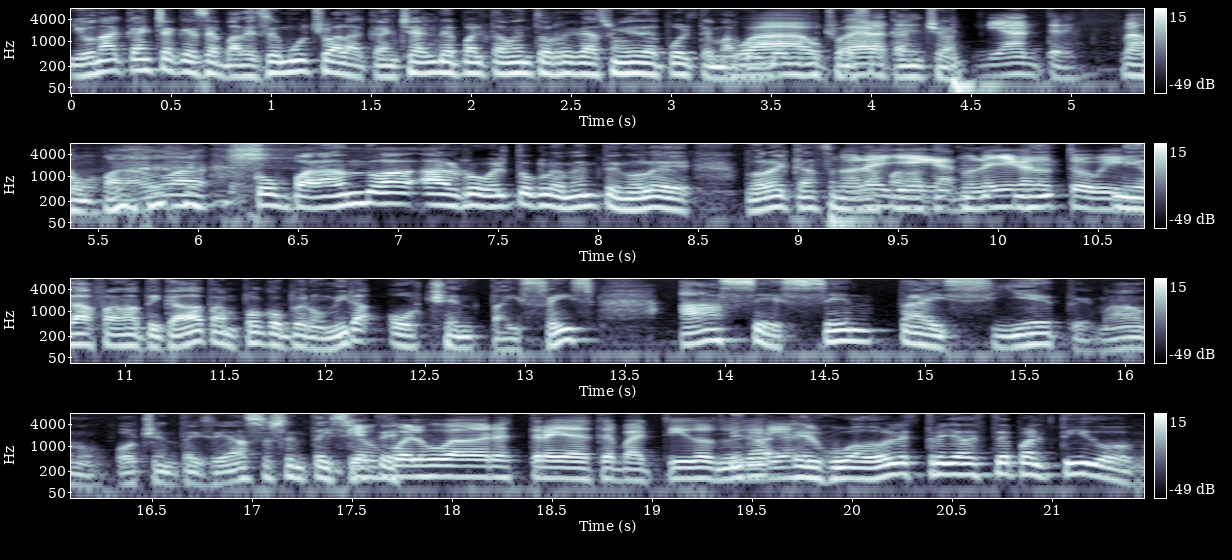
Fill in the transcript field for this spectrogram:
Y una cancha que se parece mucho a la cancha del Departamento de Recreación y Deporte. Me acuerdo mucho a esa cancha. Diantre. Vamos. comparando al Roberto Clemente, no le, no le alcanza no le llega, no le llega ni, ni la fanaticada tampoco. Pero mira, 86 a 67, mano. 86 a 67. ¿Quién fue el jugador estrella de este partido? mira, el jugador estrella de este partido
